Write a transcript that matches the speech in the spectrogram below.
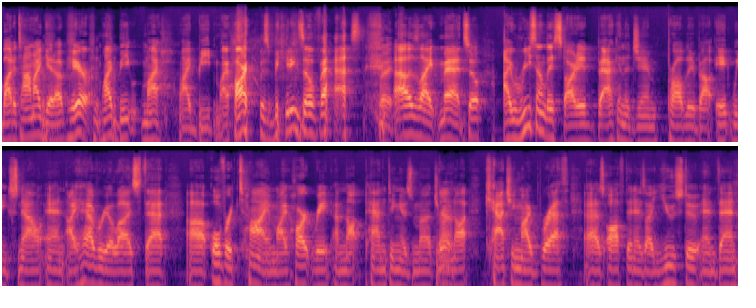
by the time I get up here, my beat, my my beat, my heart was beating so fast. Right. I was like, man. So I recently started back in the gym, probably about eight weeks now, and I have realized that uh, over time, my heart rate, I'm not panting as much. Yeah. I'm not catching my breath as often as I used to. And then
